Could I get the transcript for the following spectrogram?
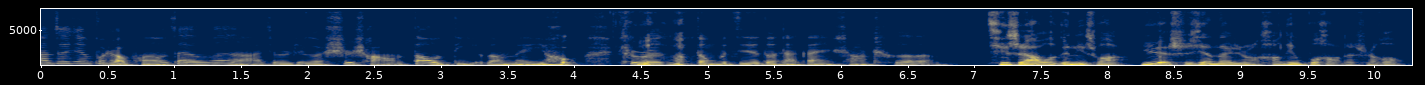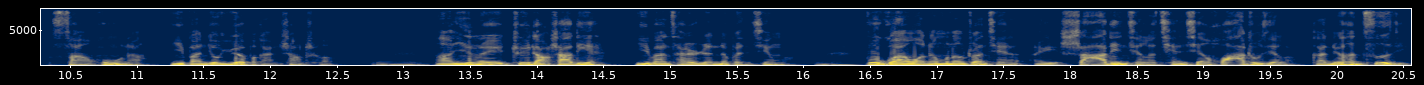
看最近不少朋友在问啊，就是这个市场到底了没有？是不是 等不及都想赶紧上车了？其实啊，我跟你说啊，越是现在这种行情不好的时候，散户呢一般就越不敢上车嗯啊，因为追涨杀跌一般才是人的本性嘛。嗯不管我能不能赚钱，哎，杀进去了，钱先花出去了，感觉很刺激，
